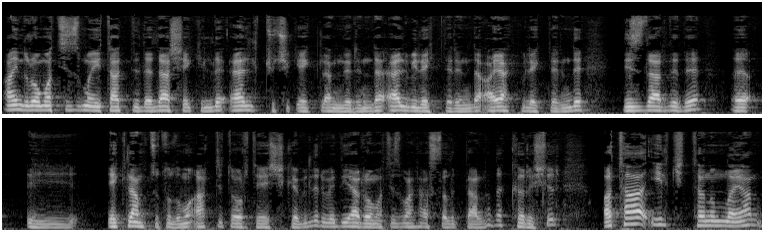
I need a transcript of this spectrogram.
aynı romatizmayı taklit eder şekilde el küçük eklemlerinde, el bileklerinde, ayak bileklerinde, dizlerde de e, e, eklem tutulumu, artrit ortaya çıkabilir ve diğer romatizmal hastalıklarla da karışır. Atağı ilk tanımlayan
